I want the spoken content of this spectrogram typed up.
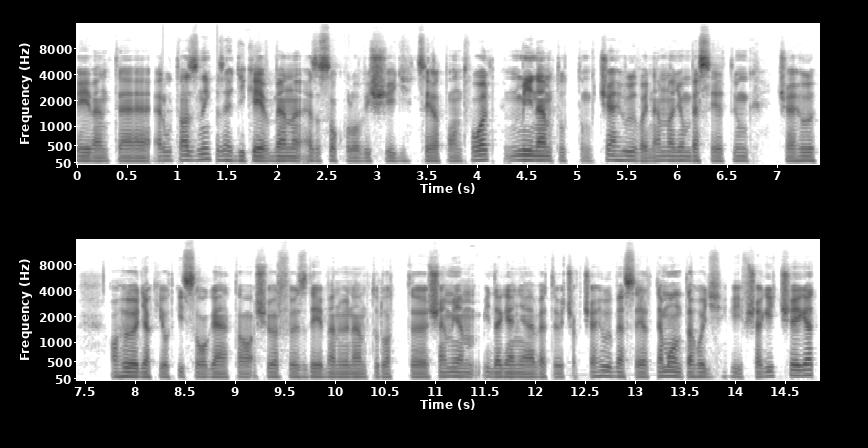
évente elutazni. Az egyik évben ez a Szokolov is így célpont volt. Mi nem tudtunk csehül, vagy nem nagyon beszéltünk csehül. A hölgy, aki ott kiszolgálta a sörfőzdében, ő nem tudott semmilyen idegen nyelvet, ő csak csehül beszélt, de mondta, hogy hív segítséget,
